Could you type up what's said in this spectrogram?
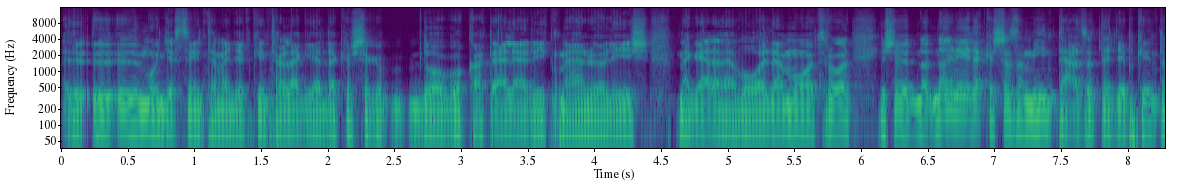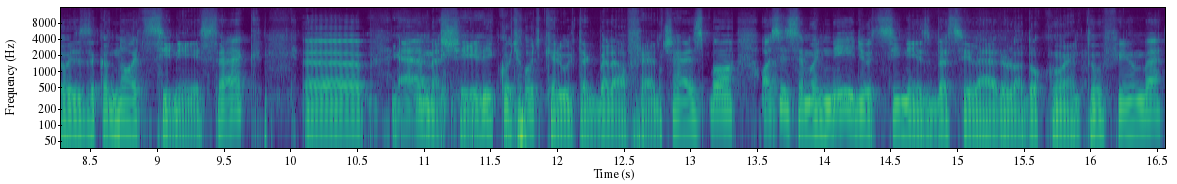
ő, ő mondja szerintem egyébként a legérdekesebb dolgokat Ellen Rickmanről is, meg eleve Voldemortról, és nagyon érdekes az a mintázat egyébként, hogy ezek a nagy színészek elmesélik, hogy hogy kerültek bele a franchise-ba. Azt hiszem, hogy négy-öt színész beszél erről a dokumentumfilmbe,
